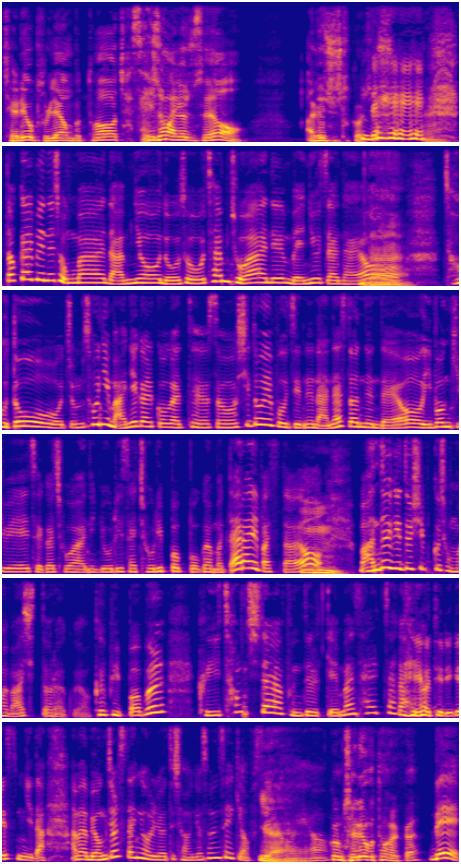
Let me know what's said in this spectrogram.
재료 분량부터 자세히 좀 알려주세요. 알려주실 거죠? 네. 떡갈비는 정말 남녀노소 참 좋아하는 메뉴잖아요. 네. 저도 좀 손이 많이 갈 것 같아서 시도해보지는 않았었는데요. 이번 기회에 제가 좋아하는 요리사 조리법 보고 한번 따라해봤어요. 음. 만들기도 쉽고 정말 맛있더라고요. 그 비법을 그이 청취자분들께만 살짝 알려드리겠습니다. 아마 명절상에 올려도 전혀 손색이 없을 예. 거예요. 그럼 재료부터 갈까요? 네.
